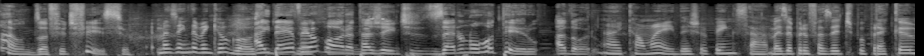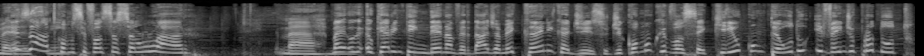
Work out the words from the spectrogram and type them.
Ah, um desafio difícil. Mas ainda bem que eu gosto. A ideia de veio agora, tá, gente? Zero no roteiro. Adoro. Ai, calma aí, deixa eu pensar. Mas é pra eu fazer, tipo, pra câmera? Exato, assim? como se fosse seu celular. Mas, Mas eu, eu quero entender, na verdade, a mecânica disso, de como que você cria o conteúdo e vende o produto.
